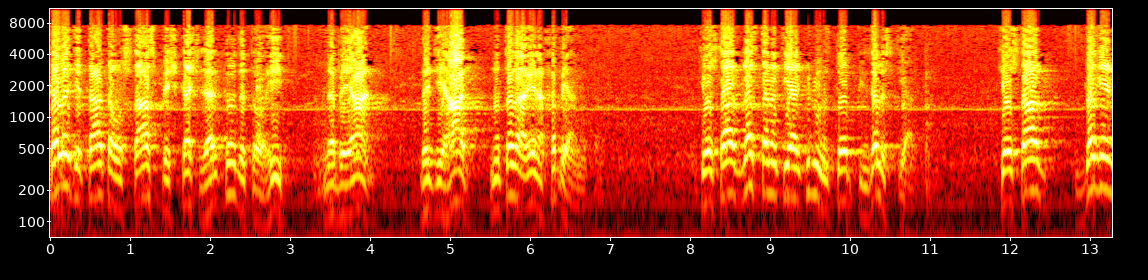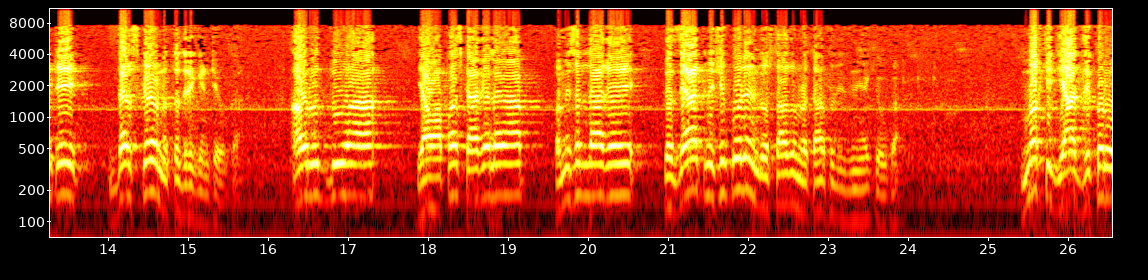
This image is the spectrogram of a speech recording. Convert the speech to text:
کله چې تا ته استاد پیشکش درکړ د توحید د بیان د جهاد نو ته دا غینه خ بیان وکړه چې استاد لس تنه تیار کړو نو ته پنځل تیار چې استاد دو غنټه درس کړو نو ته درې غنټه وکړه او ردوا یا واپس کاغه لرا په مثال لاغه که زیات نشي کولای نو استاد هم رکار په دنیا کې وکړه مخکې زیاد ذکرو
